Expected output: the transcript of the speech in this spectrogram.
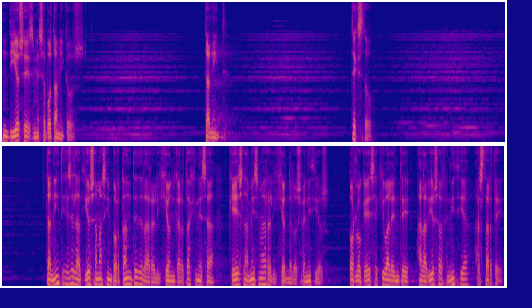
Dioses mesopotámicos. Tanit. Texto. Tanit es la diosa más importante de la religión cartaginesa, que es la misma religión de los fenicios, por lo que es equivalente a la diosa fenicia Astarte.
